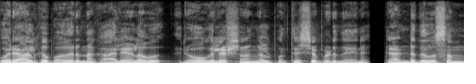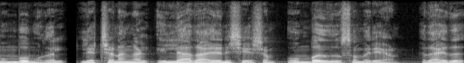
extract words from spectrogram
ഒരാൾക്ക് പകരുന്ന കാലയളവ് രോഗലക്ഷണങ്ങൾ പ്രത്യക്ഷപ്പെടുന്നതിന് രണ്ട് ദിവസം മുമ്പ് മുതൽ ലക്ഷണങ്ങൾ ഇല്ലാതായതിനു ശേഷം ഒമ്പത് ദിവസം വരെയാണ്. അതായത്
